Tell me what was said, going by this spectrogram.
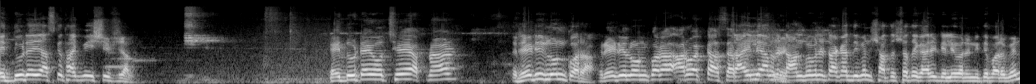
এই দুইটাই আজকে থাকবে স্পেশাল এই দুটাই হচ্ছে আপনার রেডি লোন করা। রেডি লোন করা আরও একটা আছে চাইলে আপনি ডাউন পেমেন্টে টাকা দিবেন সাথে সাথে গাড়ি ডেলিভারি নিতে পারবেন।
